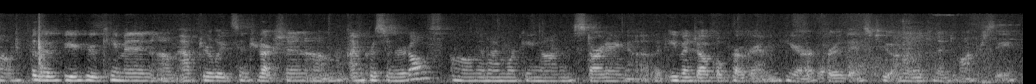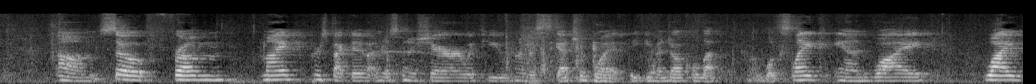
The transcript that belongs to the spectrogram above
Um, for those of you who came in um, after Luke's introduction, um, I'm Kristin Rudolph, um, and I'm working on starting an evangelical program here for the Institute on Religion and Democracy. Um, so, from my perspective, I'm just going to share with you kind of a sketch of what the evangelical left kind of looks like and why why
